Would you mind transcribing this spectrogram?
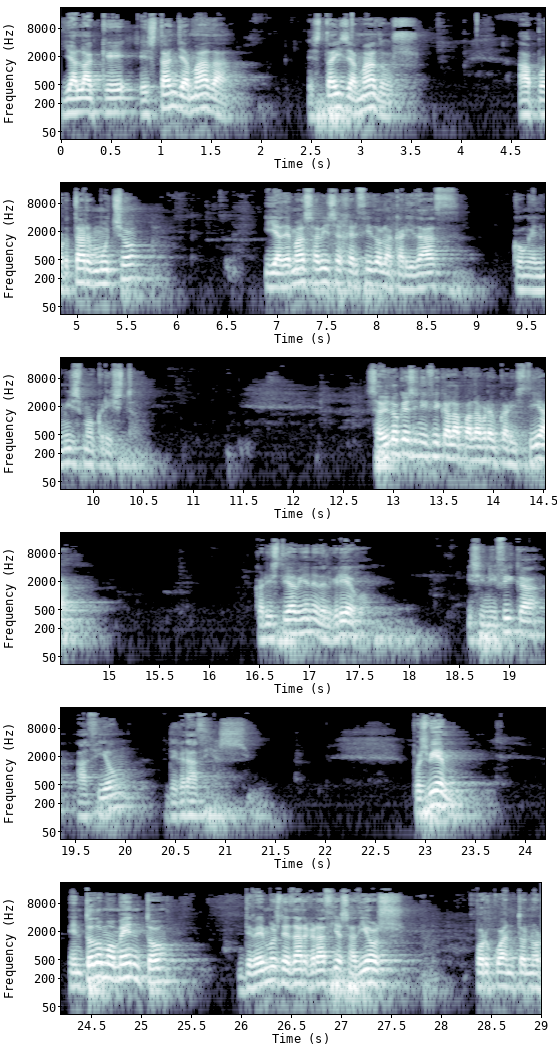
y a la que están llamada, estáis llamados a aportar mucho y además habéis ejercido la caridad con el mismo Cristo. ¿Sabéis lo que significa la palabra Eucaristía? Eucaristía viene del griego y significa acción de gracias. Pues bien, en todo momento debemos de dar gracias a Dios por cuanto nos,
